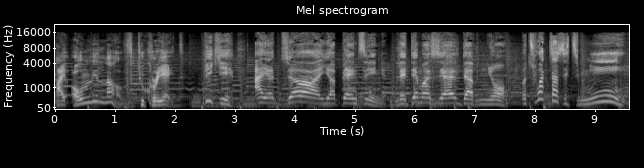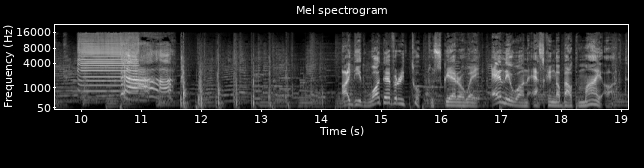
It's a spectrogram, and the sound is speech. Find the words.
I only love to create. Vicky, I adore your painting, Les Demoiselles d'Avignon. But what does it mean? I did whatever it took to scare away anyone asking about my art.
